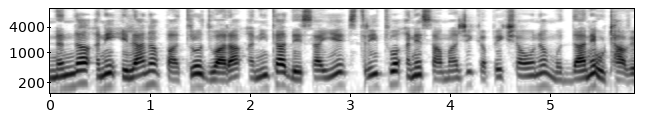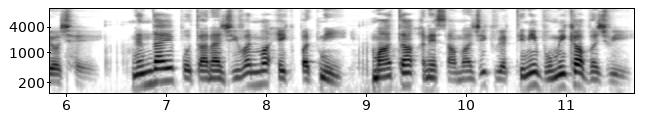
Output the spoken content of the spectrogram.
નંદા અને ઇલાના પાત્રો દ્વારા અનિતા દેસાઈએ સ્ત્રીત્વ અને સામાજિક અપેક્ષાઓના મુદ્દાને ઉઠાવ્યો છે. નંદાએ પોતાના જીવનમાં એક પત્ની, માતા અને સામાજિક વ્યક્તિની ભૂમિકા ભજવી.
